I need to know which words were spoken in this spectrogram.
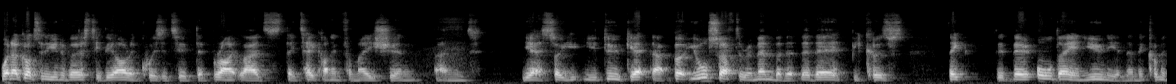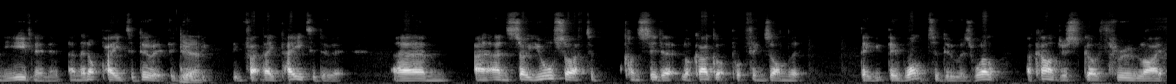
when I got to the university, they are inquisitive. They're bright lads. They take on information, and yeah, so you, you do get that. But you also have to remember that they're there because they they're all day in uni, and then they come in the evening, and they're not paid to do it. They do Yeah. it. In fact, they pay to do it. Um, and, and so you also have to consider. Look, I've got to put things on that they they want to do as well. I can't just go through like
